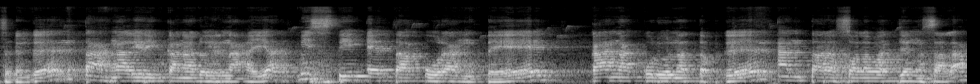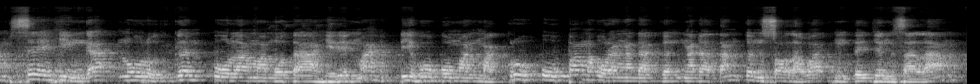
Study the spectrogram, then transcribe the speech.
Sedangkan tah ngalirik kana dohirna ayat misti eta urang teh karena kuduna teken antara sholawat jeng salam sehingga nurutkan ulama mutahirin mah di hukuman makruh upama orang ngadakan ngadatangkan sholawat hente jeng salam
